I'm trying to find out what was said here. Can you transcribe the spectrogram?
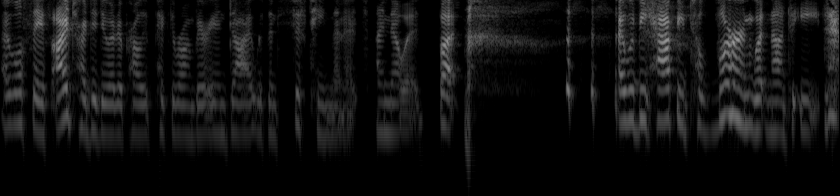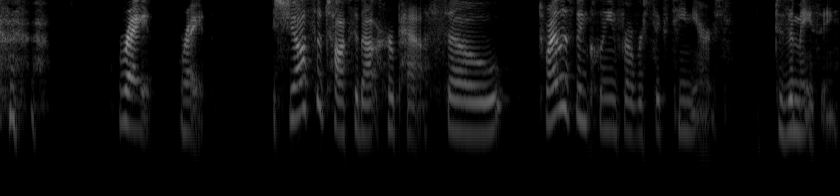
I will say, if I tried to do it, I'd probably pick the wrong berry and die within 15 minutes. I know it. But I would be happy to learn what not to eat. right, right. She also talks about her past. So Twyla's been clean for over 16 years, which is amazing.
